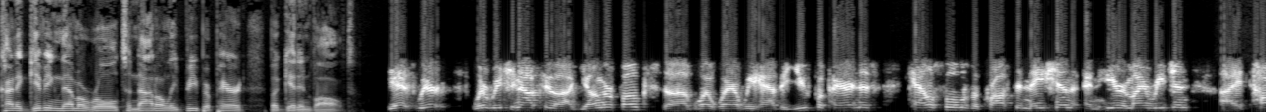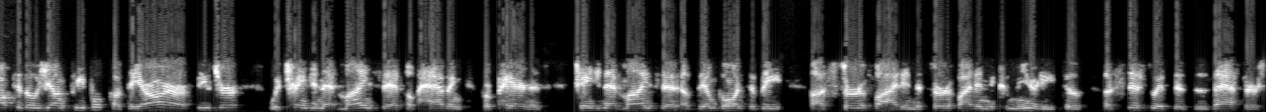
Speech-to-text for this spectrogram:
kind of giving them a role to not only be prepared, but get involved? Yes, we're we're reaching out to uh, younger folks uh, where, where, we have the youth preparedness councils across the nation and here in my region. I talk to those young people because they are our future. we're changing that mindset of having preparedness, changing that mindset of them going to be uh, certified and certified in the community to assist with the disasters.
